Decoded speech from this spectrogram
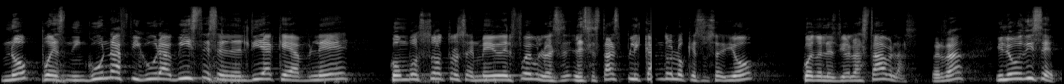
No, pues ninguna figura vistes en el día que hablé con vosotros en medio del fuego. Les, está explicando lo que sucedió cuando les dio las tablas, ¿verdad? Y luego dice,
